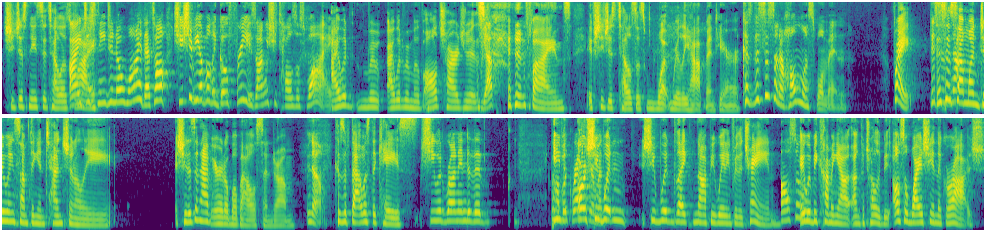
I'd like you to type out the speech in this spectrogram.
She just needs to tell us why. I just need to know why. That's all. She should be able to go free as long as she tells us why. I would re- I would remove all charges Yep. and fines if she just tells us what really happened here. Because this isn't a homeless woman. Right. This This, is is, not- someone doing something intentionally. She doesn't have irritable bowel syndrome. No. Because if that was the case, She would run into the even, public or she wouldn't, she would like not be waiting for the train. Also- it would be coming out uncontrollably. Also, why is she in the garage?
